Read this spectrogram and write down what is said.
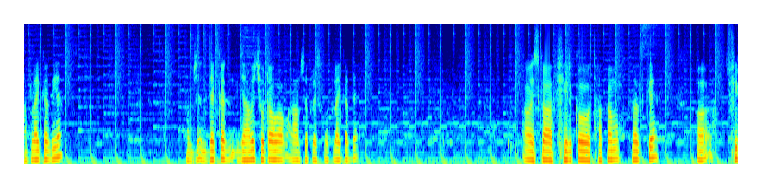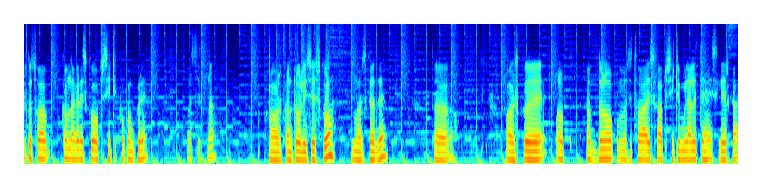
अप्लाई कर दिया। अब देख कर जहाँ भी छोटा हो आराम से अपने इसको अप्लाई कर दें। और इसका फील को थोड़ा कम करके, और फील को थोड़ा कम ना करें, इसको ऑपसिटी को कम करें। बस इतना। और कंट्रोल इसे, इसको मर्ज कर दें। तो और इसको, अब दोनों में से थोड़ा इसका ऑपसिटी मिला लेते हैं इस लेयर का।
